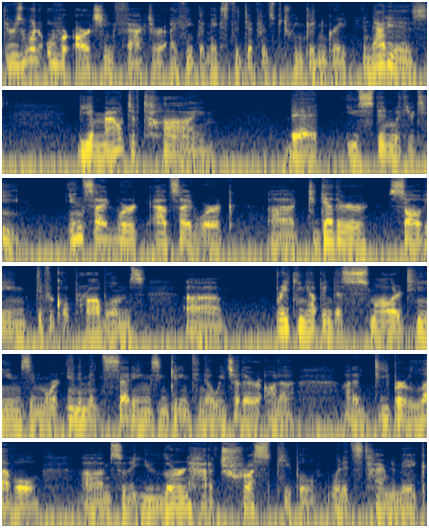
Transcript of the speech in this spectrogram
there's one overarching factor I think that makes the difference between good and great, and that is the amount of time that you spend with your team. Inside work, outside work, uh, together solving difficult problems, uh, breaking up into smaller teams in more intimate settings and getting to know each other on a on a deeper level um, so that you learn how to trust people when it's time to make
